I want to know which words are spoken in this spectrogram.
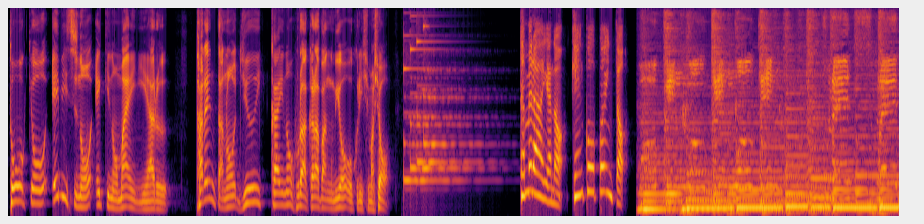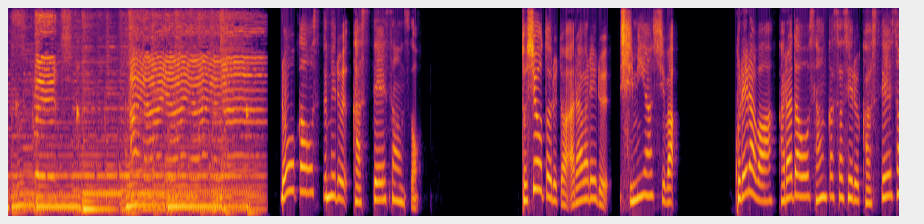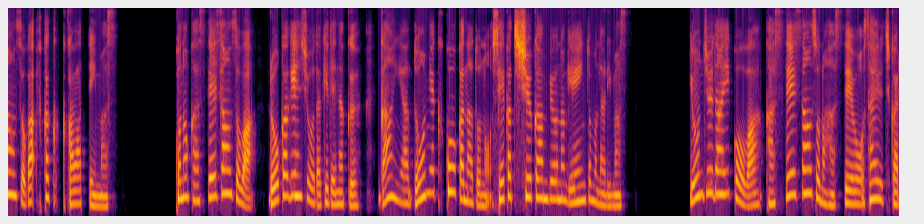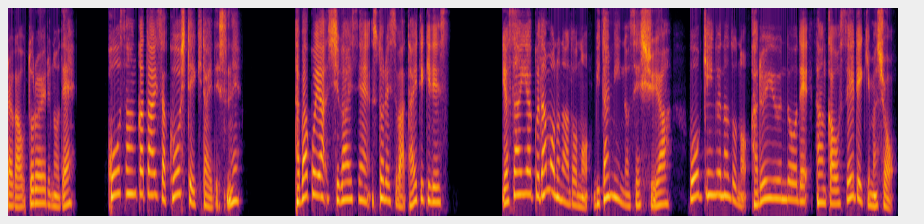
東京恵比寿の駅の前にあるタレンタの11階のフロアから番組をお送りしましょう田村彩の健康ポイント。老化を進める活性酸素。年を取ると現れるシミやシワ。これらは体を酸化させる活性酸素が深く関わっています。この活性酸素は老化現象だけでなく、癌や動脈硬化などの生活習慣病の原因ともなります。40代以降は活性酸素の発生を抑える力が衰えるので、抗酸化対策をしていきたいですね。タバコや紫外線、ストレスは大敵です。野菜や果物などのビタミンの摂取や、ウォーキングなどの軽い運動で酸化を防いでいきましょ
